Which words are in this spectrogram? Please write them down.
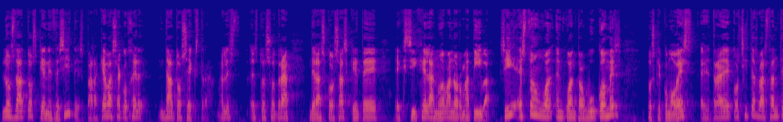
los datos que necesites. ¿Para qué vas a coger datos extra? ¿Vale? Esto es otra de las cosas que te exige la nueva normativa. ¿Sí? Esto en, cuanto a WooCommerce pues que como ves, eh, trae cositas bastante,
